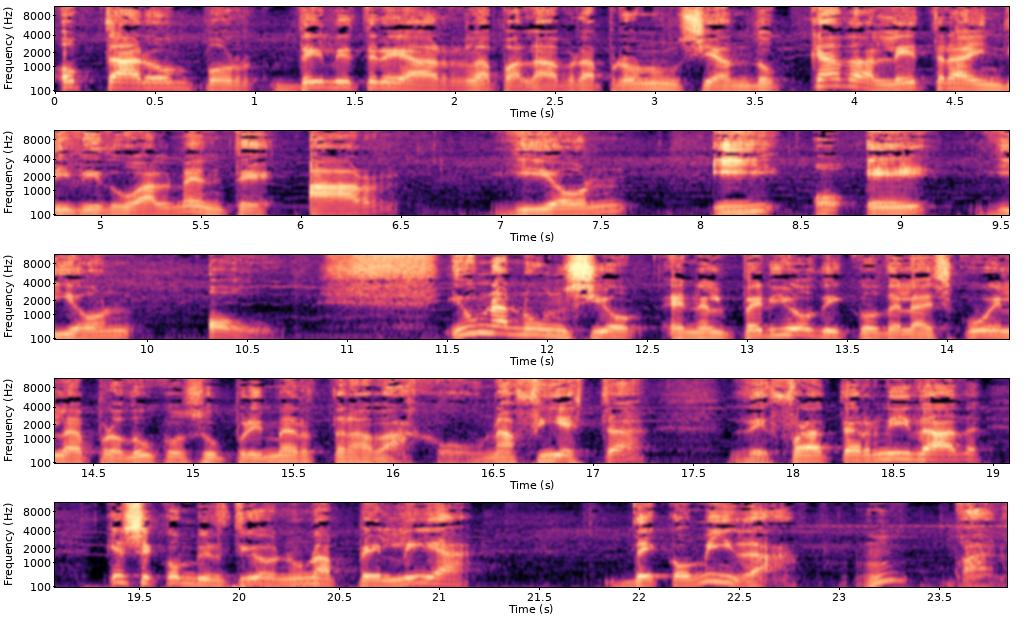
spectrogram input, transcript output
optaron por deletrear la palabra pronunciando cada letra individualmente, R, I o E, O. Y un anuncio en el periódico de la escuela produjo su primer trabajo, una fiesta de fraternidad que se convirtió en una pelea de comida. ¿Mm? Bueno,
